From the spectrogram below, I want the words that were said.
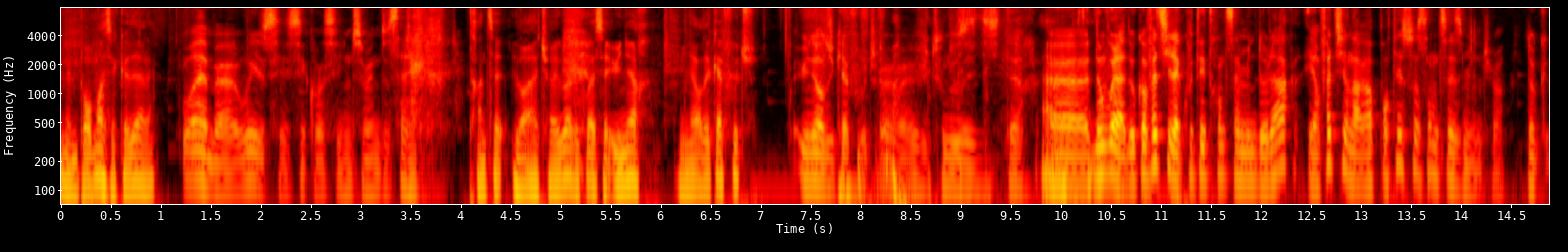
Même pour moi, c'est que dalle. Hein. Ouais, bah oui, c'est, quoi, c'est une semaine de salaire. 37, ouais, tu rigoles, quoi, c'est une heure, une heure de cafouche. Une heure du cafouche, vu tous nos éditeurs. Ah euh, donc voilà, donc en fait, il a coûté 35 000 dollars et en fait, il en a rapporté 76 000, tu vois. Donc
